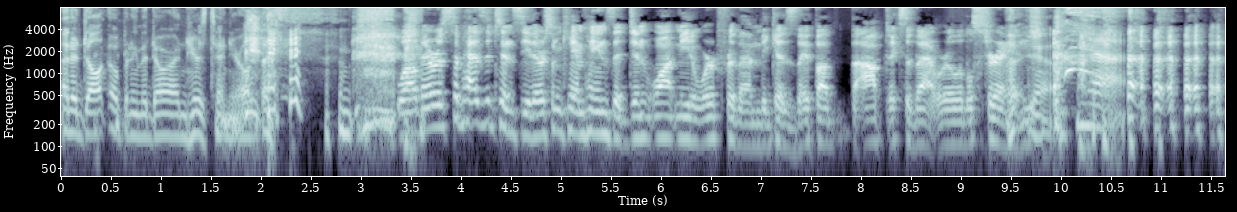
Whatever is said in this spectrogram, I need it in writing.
an adult opening the door and here's 10 year old. well, there was some hesitancy. There were some campaigns that didn't want me to work for them because they thought the optics of that were a little strange. yeah. Yeah.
